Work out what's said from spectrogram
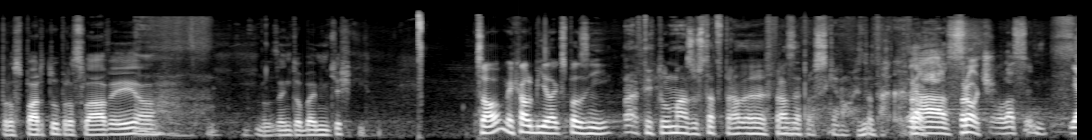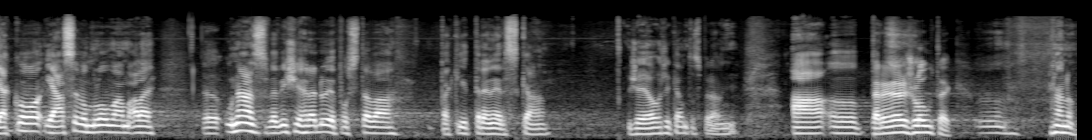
pro Spartu, pro Slávy a Plzeň to bude mít těžký. Co? Michal Bílek z Plzní? Titul má zůstat v, pra- v Praze prostě, no, je to tak. Proč? Já Proč? Souhlasím. Jako, já se omlouvám, ale eh, u nás ve Vyšehradu je postava taky trenerská, že jo, říkám to správně. A uh, Trenér Žloutek. ano,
